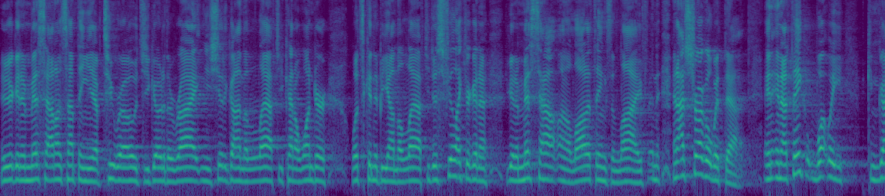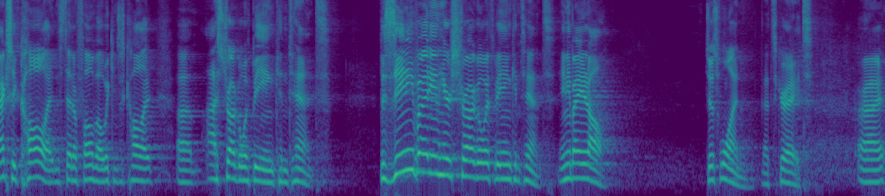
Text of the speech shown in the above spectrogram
Maybe you're going to miss out on something. You have two roads. You go to the right and you should have gone to the left. You kind of wonder what's going to be on the left. You just feel like you're going to, you're going to miss out on a lot of things in life. And, and I struggle with that. And, and I think what we can actually call it instead of FOMO, we can just call it uh, I struggle with being content. Does anybody in here struggle with being content? Anybody at all? Just one. That's great. All right.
